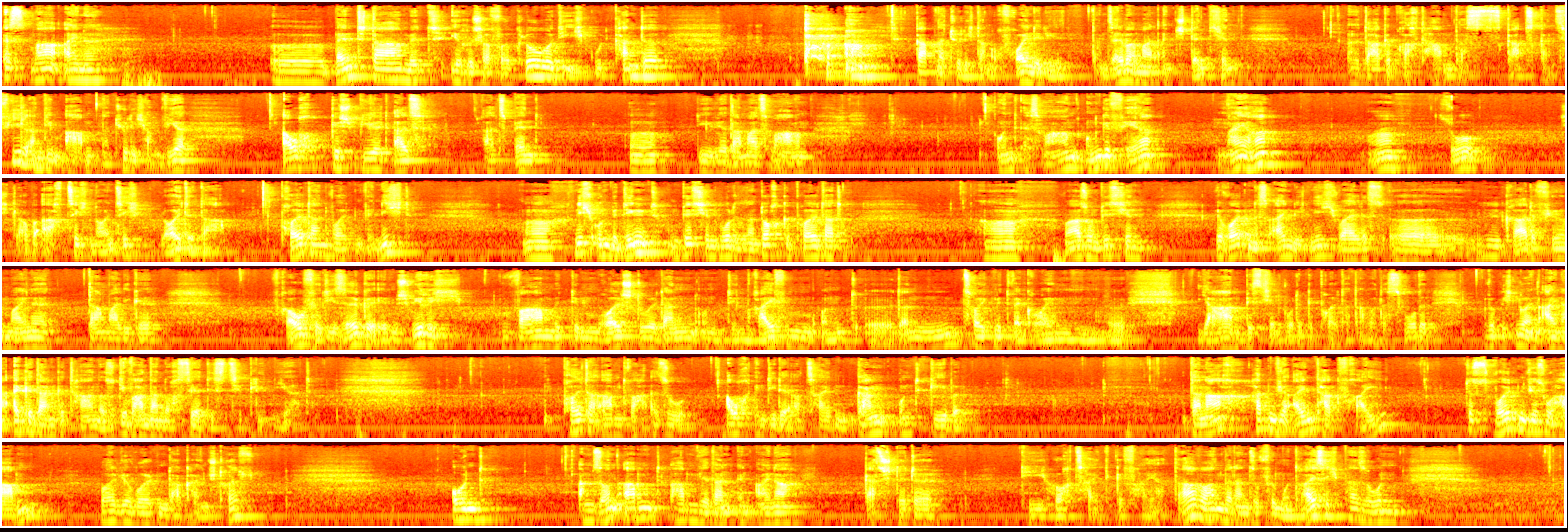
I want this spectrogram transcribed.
Es war eine äh, Band da mit irischer Folklore, die ich gut kannte. gab natürlich dann auch Freunde, die dann selber mal ein Ständchen dargebracht haben. Das gab es ganz viel an dem Abend. Natürlich haben wir auch gespielt als, als Band, äh, die wir damals waren. Und es waren ungefähr, naja, so, ich glaube 80, 90 Leute da. Poltern wollten wir nicht. Äh, nicht unbedingt, ein bisschen wurde dann doch gepoltert. war so ein bisschen wir wollten es eigentlich nicht, weil es äh, gerade für meine damalige Frau, für die Silke, eben schwierig war mit dem Rollstuhl dann und den Reifen und äh, dann Zeug mit wegräumen. ja, ein bisschen wurde gepoltert, aber das wurde wirklich nur in einer Ecke dann getan. Also die waren dann noch sehr diszipliniert. Polterabend war also auch in DDR-Zeiten gang und gäbe. Danach hatten wir einen Tag frei. Das wollten wir so haben, weil wir wollten da keinen Stress. Und am Sonnabend haben wir dann in einer Gaststätte die Hochzeit gefeiert. Da waren wir dann so 35 Personen.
